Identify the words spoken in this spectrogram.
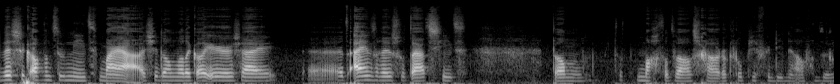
wist ik af en toe niet. Maar ja, als je dan wat ik al eerder zei, het eindresultaat ziet, dan dat mag dat wel een schouderklopje verdienen af en toe.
